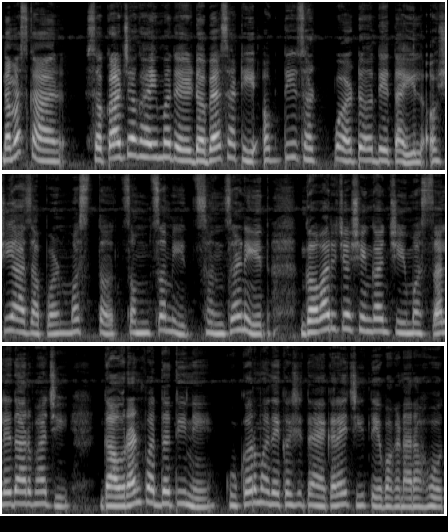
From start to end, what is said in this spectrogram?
नमस्कार. सकाळच्या घाईमध्ये डब्यासाठी अगदी झटपट देता येईल अशी आज आपण मस्त चमचमीत झणझणीत गवारीच्या शेंगांची मसालेदार भाजी गावरान पद्धतीने कुकरमध्ये कशी तयार करायची ते बघणार आहोत.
